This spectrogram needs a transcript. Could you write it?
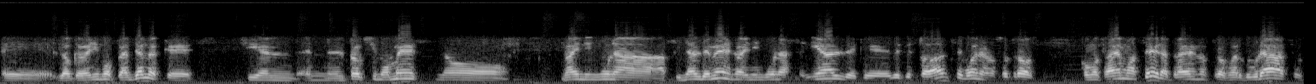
eh, lo que venimos planteando es que si en, el próximo mes no, no hay ninguna, final de mes no hay ninguna señal de que, de que esto avance, bueno, nosotros como sabemos hacer a través de nuestros verdurazos,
